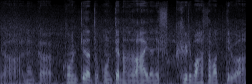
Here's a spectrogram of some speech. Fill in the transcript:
ごいわ。なんか、コンテナとコンテナの間に車挟まってるわ。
